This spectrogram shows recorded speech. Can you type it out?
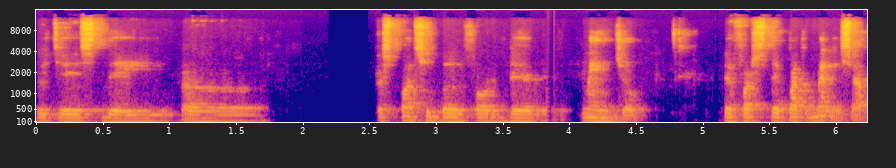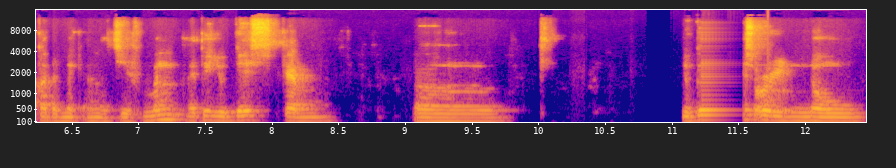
which is the uh, responsible for their main job. The first department is academic and achievement. I think you guys can uh, you guys already know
